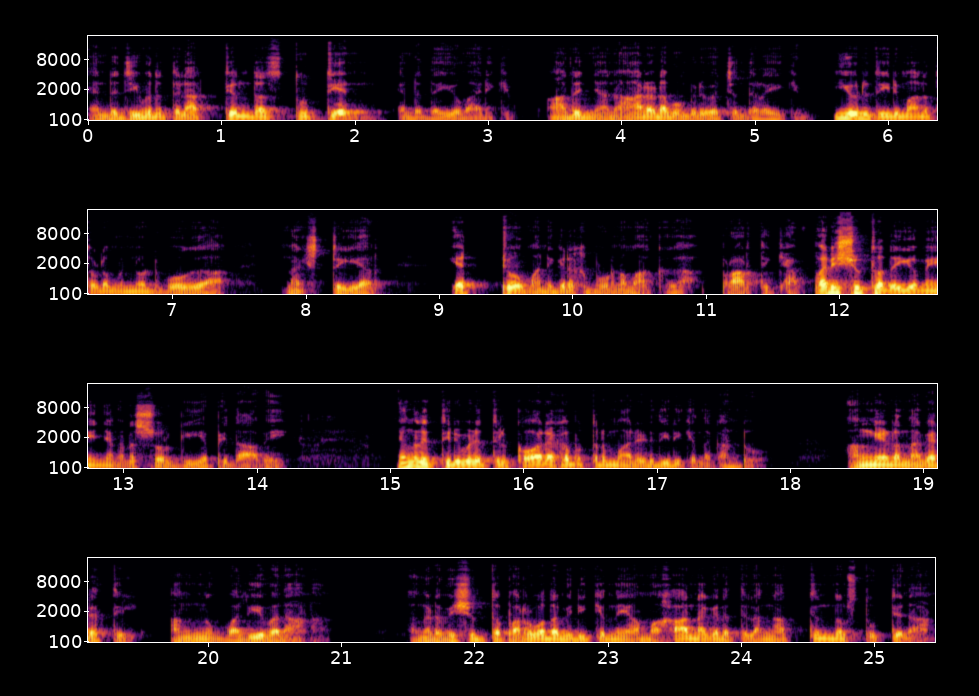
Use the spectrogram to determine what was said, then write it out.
എന്റെ ജീവിതത്തിൽ അത്യന്ത സ്തുത്യൻ എന്റെ ദൈവമായിരിക്കും. അത് ഞാൻ ആരുടെ മുമ്പിൽ വെച്ചും തെളിയിക്കും. ഈ ഒരു തീരുമാനത്തോടെ മുന്നോട്ട് പോകുക. നെക്സ്റ്റ് ഇയർ ഏറ്റവും അനുഗ്രഹപൂർണമാക്കുക പ്രാർത്ഥിക്കാം. പരിശുദ്ധ ദൈവമേ ഞങ്ങളുടെ സ്വർഗീയ പിതാവേ ഞങ്ങൾ ഈ തിരുവഴുത്തിൽ കോരഹപുത്രന്മാർ എഴുതിയിരിക്കുന്ന കണ്ടു. അങ്ങയുടെ നഗരത്തിൽ അങ്ങ് വലിയവനാണ്. അങ്ങയുടെ വിശുദ്ധ പർവതം ഇരിക്കുന്ന ആ മഹാനഗരത്തിൽ അങ്ങ് അത്യന്തം സ്തുത്യനാണ്.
